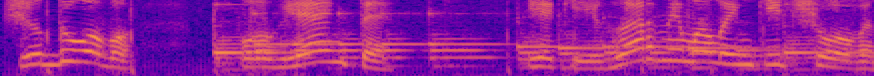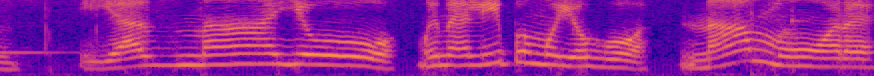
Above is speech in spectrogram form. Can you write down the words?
Чудово! Погляньте, який гарний маленький човен. Я знаю. Ми наліпимо його на море.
